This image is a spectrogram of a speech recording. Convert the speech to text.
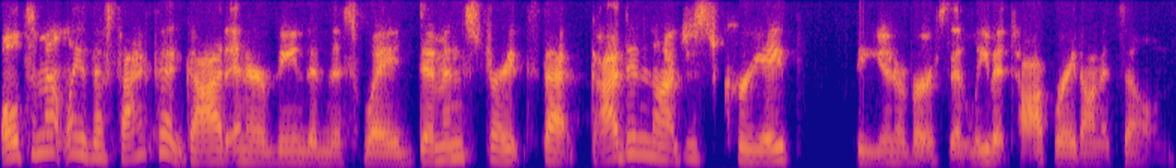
Ultimately, the fact that God intervened in this way demonstrates that God did not just create the universe and leave it to operate on its own.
